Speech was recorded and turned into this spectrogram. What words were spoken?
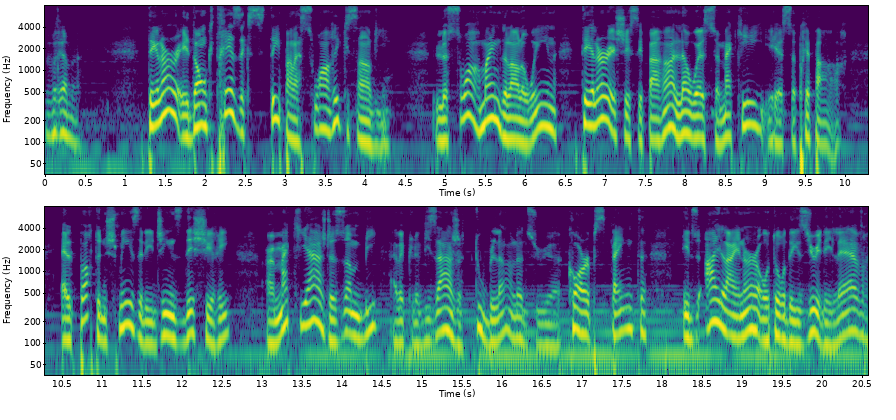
Vraiment. Taylor est donc très excitée par la soirée qui s'en vient. Le soir même de l'Halloween, Taylor est chez ses parents là où elle se maquille et elle se prépare. Elle porte une chemise et des jeans déchirés, un maquillage de zombie avec le visage tout blanc, là, du euh, corpse paint, et du eyeliner autour des yeux et des lèvres.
